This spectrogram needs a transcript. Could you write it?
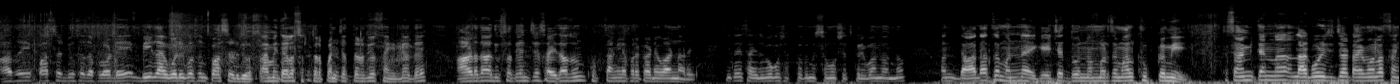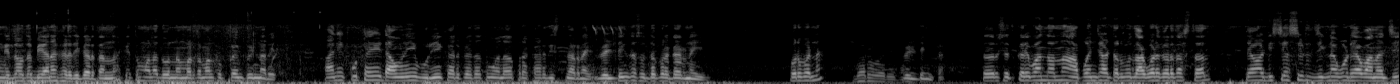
आज हे पासष्ट दिवसाचा प्लॉट आहे. बी लागवडीपासून पासष्ट दिवस. आम्ही त्याला सत्तर पंच्याहत्तर दिवस सांगितले होते. आठ दहा दिवसात त्यांचे साईज अजून खूप चांगल्या प्रकारे वाढणार आहे. इथे साईज बघू शकता तुम्ही समोर शेतकरी बांधवांनो. आणि दादाचं म्हणणं आहे की याच्यात दोन नंबरचा माल खूप कमी आहे. तसं आम्ही त्यांना लागवडीच्या टायमाला सांगितलं होतं बियाणं खरेदी करताना की तुम्हाला दोन नंबरचा माल खूप कमी पिळणार आहे. आणि कुठेही डावणी भुरी करकता तुम्हाला प्रकार दिसणार नाही. वेल्टिंगचा सुद्धा प्रकार नाही बरोबर ना? बरोबर आहे. बिल्डिंगचा तर शेतकरी बांधवांना आपण जेव्हा टरबूज लागवड करत असताल तेव्हा डिसिया सीड जिग्नागोड या वाहनाची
